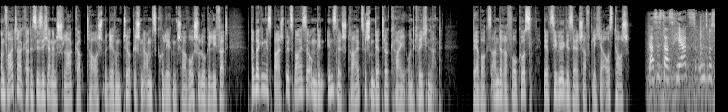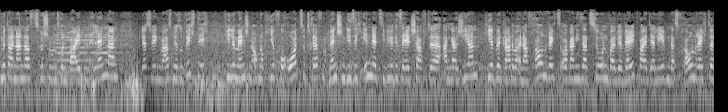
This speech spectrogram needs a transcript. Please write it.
Am Freitag hatte sie sich einen Schlagabtausch mit ihrem türkischen Amtskollegen Çavuşoğlu geliefert. Dabei ging es beispielsweise um den Inselstreit zwischen der Türkei und Griechenland. Baerbocks anderer Fokus, der zivilgesellschaftliche Austausch. Das ist das Herz unseres Miteinanders zwischen unseren beiden Ländern. Und deswegen war es mir so wichtig, viele Menschen auch noch hier vor Ort zu treffen. Menschen, die sich in der Zivilgesellschaft äh, engagieren. Hier gerade bei einer Frauenrechtsorganisation, weil wir weltweit erleben, dass Frauenrechte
